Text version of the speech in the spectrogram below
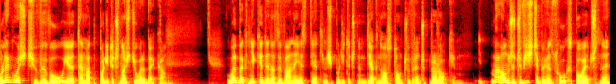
Uległość wywołuje temat polityczności Welbecka. Welbeck niekiedy nazywany jest jakimś politycznym diagnostą czy wręcz prorokiem. I ma on rzeczywiście pewien słuch społeczny,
